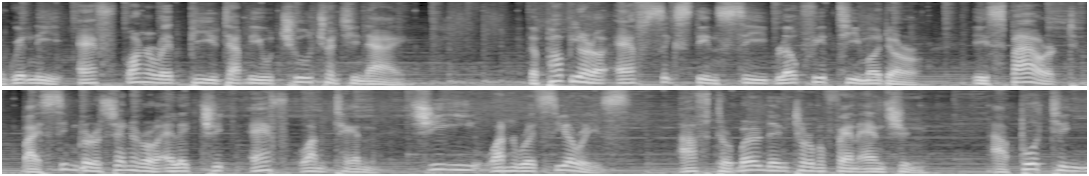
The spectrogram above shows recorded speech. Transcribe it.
& Whitney F100PW229. The popular F-16C Block 50 model is powered by single General Electric F-110 GE100 series afterburning turbofan engine, outputting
